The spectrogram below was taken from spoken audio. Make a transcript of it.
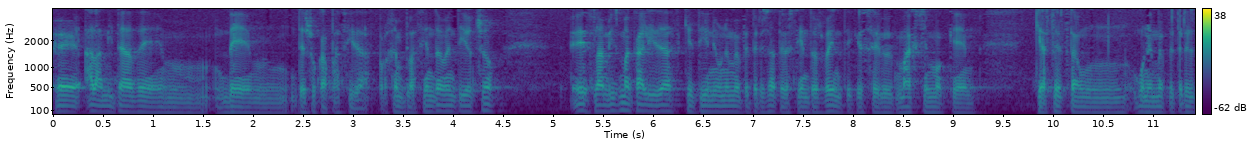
eh, a la mitad de, de, su capacidad. Por ejemplo, a 128 es la misma calidad que tiene un MP3 a 320, que es el máximo que, acepta un, MP3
